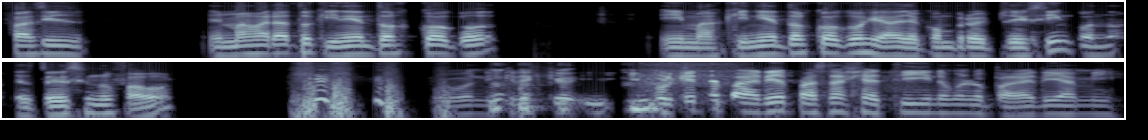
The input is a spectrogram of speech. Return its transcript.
fácil, el más barato 500 cocos, y más 500 cocos ya le compro el Play 5, ¿no? Le estoy haciendo un favor. Huevón, ¿y, crees que, y, y por qué te pagaría el pasaje a ti y no me lo pagaría a mí?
